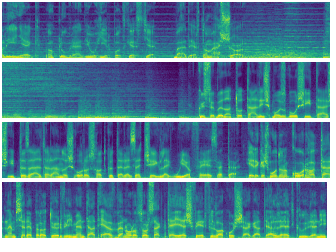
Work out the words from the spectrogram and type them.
lényeg a Klubrádió hírpodcastje Báder Tamással. Küszöbön a totális mozgósítás, itt az általános orosz hadkötelezettség legújabb fejezete. Érdekes módon a korhatár nem szerepel a törvényben, tehát elvben Oroszország teljes férfi lakosságát el lehet küldeni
